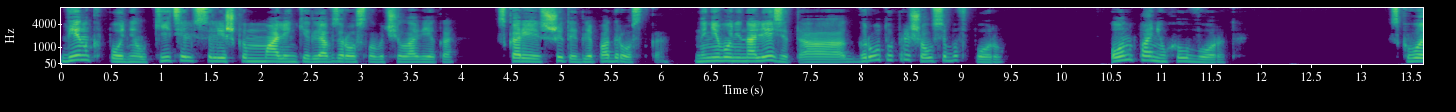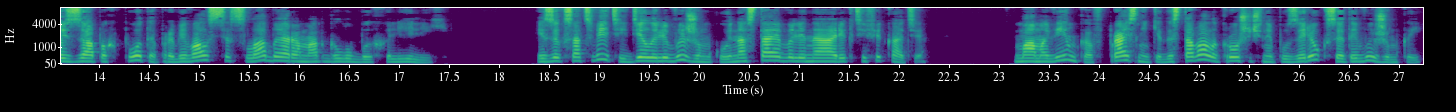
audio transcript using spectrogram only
Винг поднял китель, слишком маленький для взрослого человека, скорее сшитый для подростка. На него не налезет, а Груту пришелся бы в пору. Он понюхал ворот. Сквозь запах пота пробивался слабый аромат голубых лилий. Из их соцветий делали выжимку и настаивали на ректификате. Мама Винка в празднике доставала крошечный пузырек с этой выжимкой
